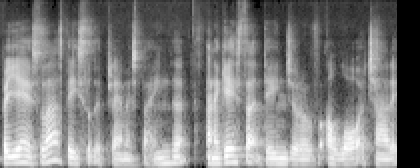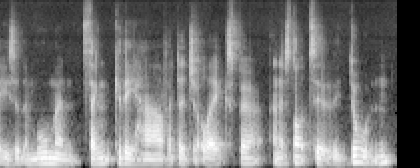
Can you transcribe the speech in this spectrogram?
But yeah, so that's basically the premise behind it. And I guess that danger of a lot of charities at the moment think they have a digital expert, and it's not to say that they don't,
